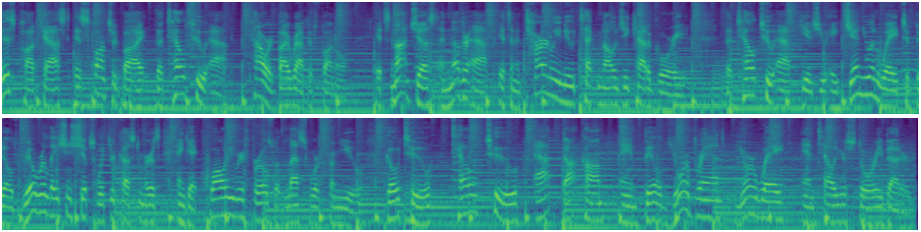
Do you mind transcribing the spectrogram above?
This podcast is sponsored by the Tell2 app, powered by Rapid Funnel. It's not just another app, it's an entirely new technology category the Tell2 app gives you a genuine way to build real relationships with your customers and get quality referrals with less work from you. Go to tell2app.com and build your brand your way and tell your story better.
